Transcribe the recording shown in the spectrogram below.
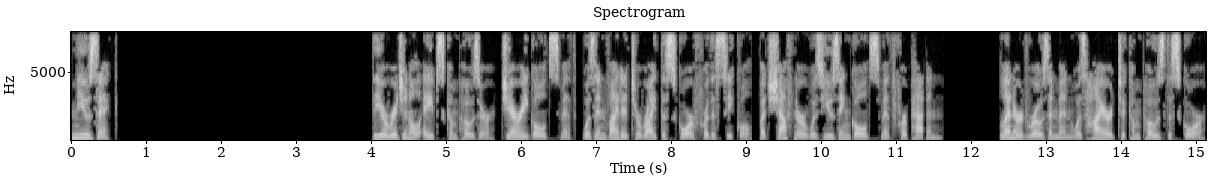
Music The original Apes composer, Jerry Goldsmith, was invited to write the score for the sequel, but Schaffner was using Goldsmith for Patton. Leonard Rosenman was hired to compose the score.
